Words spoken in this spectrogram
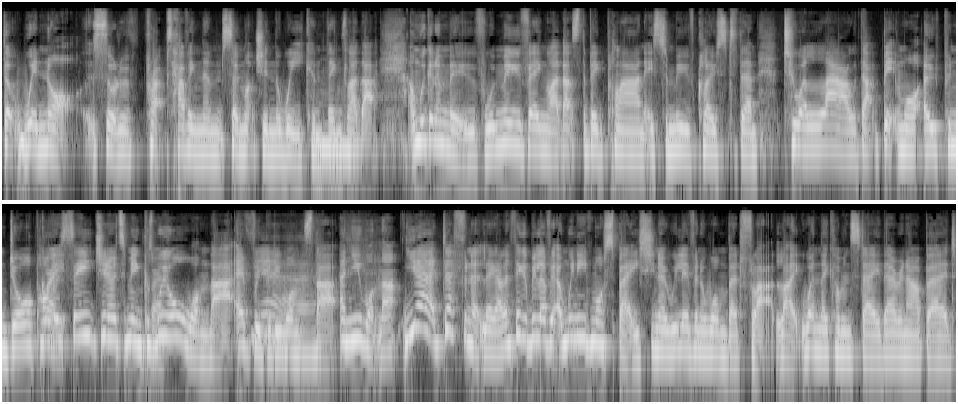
that we're not sort of perhaps having them so much in the week and Mm. things like that. And we're going to move. We're moving. Like that's the big plan is to move close to them to allow that bit more open door policy. Do you know what I mean? Because we all want that. Everybody Yeah. wants that. and you want that? Yeah, definitely. And I think it'd be lovely. And we need more space. You know, we live in a one bed flat. Like when they come and stay, they're in our bed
